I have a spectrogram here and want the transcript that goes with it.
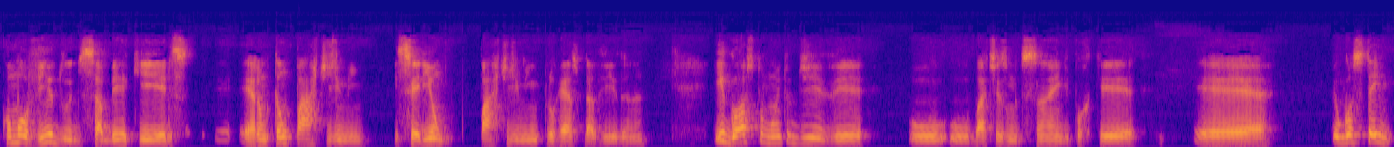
comovido de saber que eles eram tão parte de mim e seriam parte de mim para o resto da vida, né? E gosto muito de ver o, o batismo de sangue, porque é, eu gostei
